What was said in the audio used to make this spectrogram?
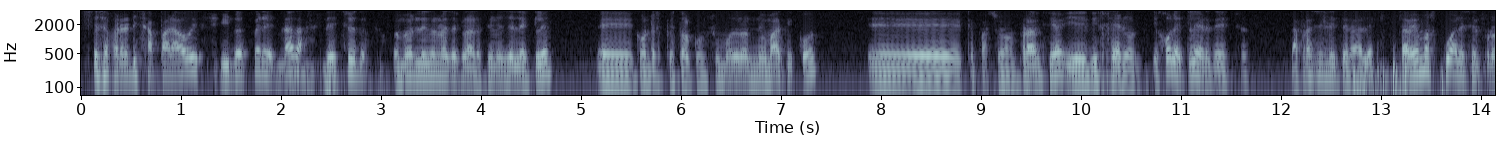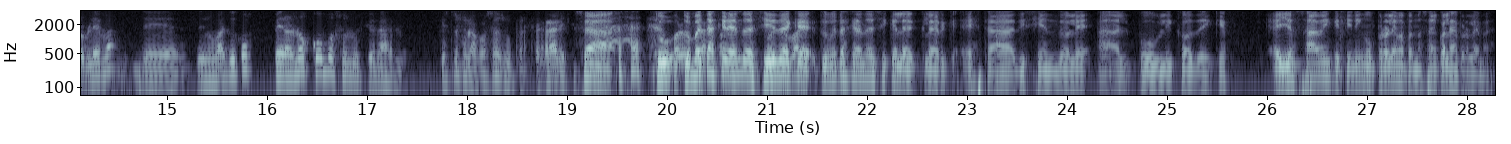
Ese Ferrari se ha parado y, no esperes nada. De hecho, hemos leído unas declaraciones de Leclerc eh, con respecto al consumo de los neumáticos eh, que pasó en Francia y dijeron, dijo Leclerc de hecho, la frase es literal, ¿eh? Sabemos cuál es el problema de, neumáticos, pero no cómo solucionarlo. Que esto es una cosa súper Ferrari. O sea, tú, me estás queriendo decir de que tú me estás queriendo decir que Leclerc está diciéndole al público de que ellos saben que tienen un problema, pero no saben cuál es el problema.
